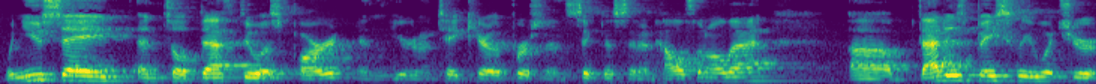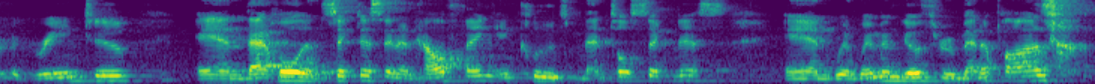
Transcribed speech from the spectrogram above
When you say until death do us part, and you're going to take care of the person in sickness and in health and all that, uh, that is basically what you're agreeing to. And that whole in sickness and in health thing includes mental sickness. And when women go through menopause,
